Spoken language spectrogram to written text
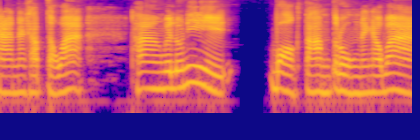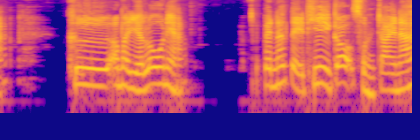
งานนะครับ แต่ว่าทางเวโรนี่บอกตามตรงนะครับว่า คืออามาเดียโลเนี่ย เป็นนักเตะที่ก็สนใจนะ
